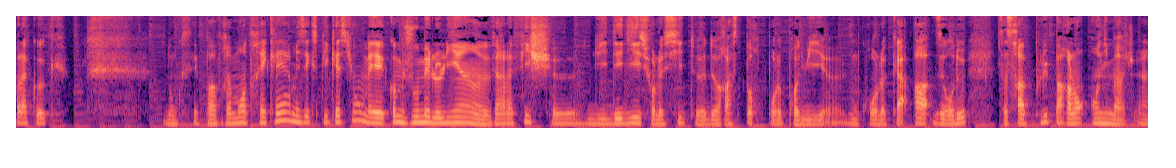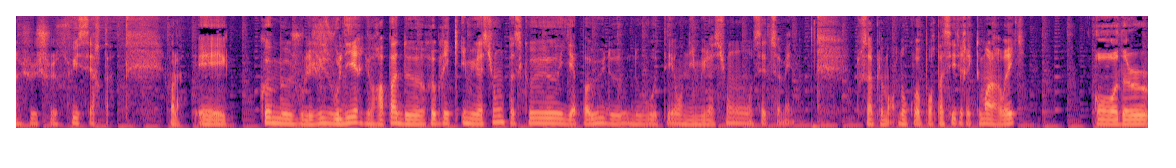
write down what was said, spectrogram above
la coque. Donc c'est pas vraiment très clair mes explications, mais comme je vous mets le lien euh, vers la fiche euh, dédiée sur le site de Rastport pour le produit, donc pour le KA02, ça sera plus parlant en image, hein, je, suis certain. Voilà. Et comme je voulais juste vous le dire, il n'y aura pas de rubrique émulation parce qu'il n'y a pas eu de nouveauté en émulation cette semaine. Tout simplement. Donc on va pouvoir passer directement à la rubrique Other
